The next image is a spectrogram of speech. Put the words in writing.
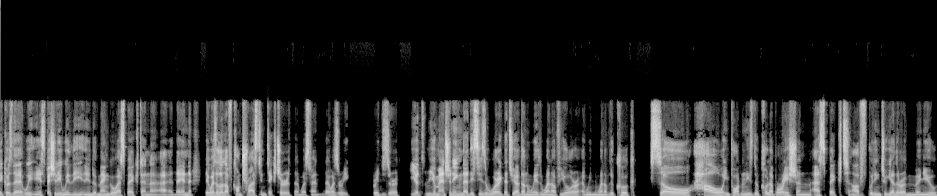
Because the, we, especially with the the mango aspect, and uh, and there was a lot of contrast in texture that was fun, that was a really great dessert. You're, you're mentioning that this is a work that you have done with one of your, I mean, one of the cook. So, how important is the collaboration aspect of putting together a menu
